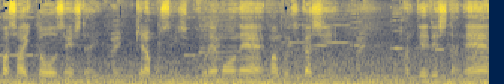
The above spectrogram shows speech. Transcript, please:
まあ、斉藤選手対はい、ケラモス選手。これもね、まあ、難しい判定でしたね、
